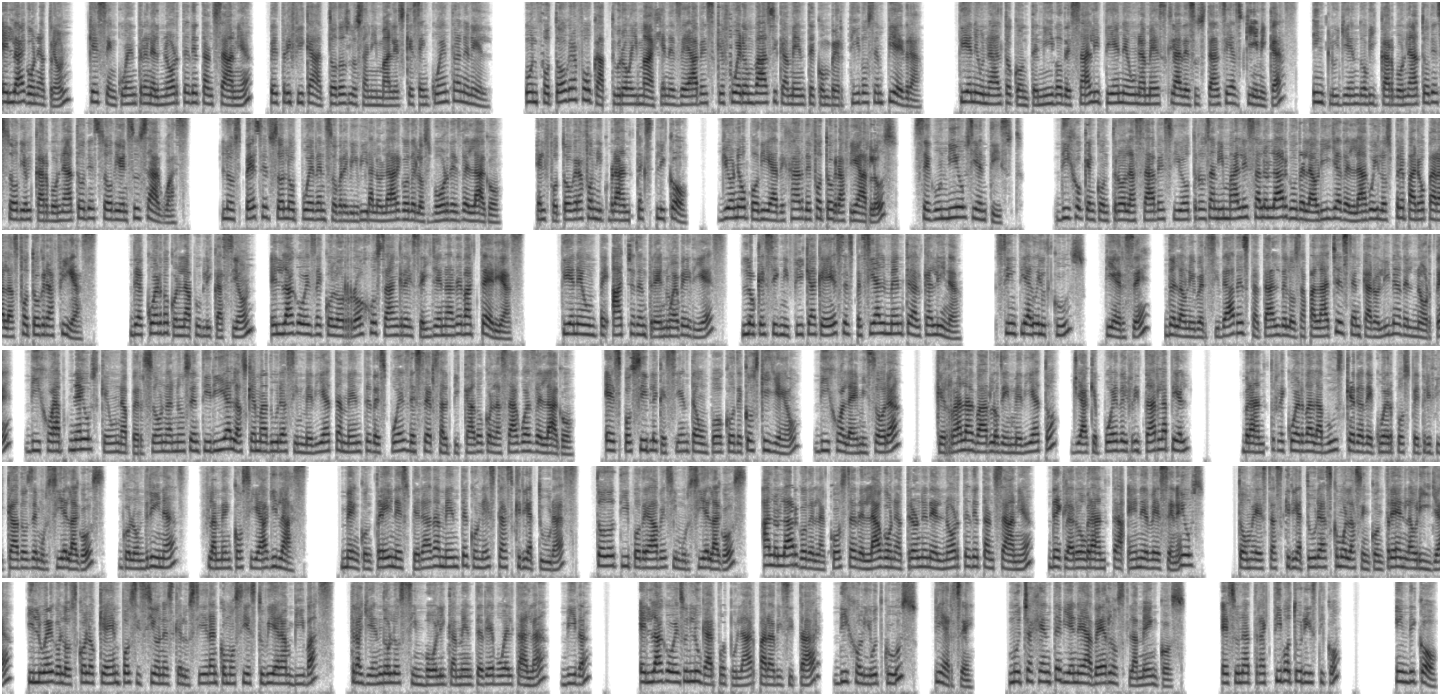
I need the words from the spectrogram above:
El lago Natron, que se encuentra en el norte de Tanzania, petrifica a todos los animales que se encuentran en él. Un fotógrafo capturó imágenes de aves que fueron básicamente convertidos en piedra. Tiene un alto contenido de sal y tiene una mezcla de sustancias químicas, incluyendo bicarbonato de sodio y carbonato de sodio en sus aguas. Los peces solo pueden sobrevivir a lo largo de los bordes del lago. El fotógrafo Nick Brandt explicó. Yo no podía dejar de fotografiarlos, según New Scientist. Dijo que encontró las aves y otros animales a lo largo de la orilla del lago y los preparó para las fotografías. De acuerdo con la publicación, el lago es de color rojo sangre y se llena de bacterias. Tiene un pH de entre 9 y 10, lo que significa que es especialmente alcalina. Cynthia Lutkus, Pierce, de la Universidad Estatal de los Apalaches en Carolina del Norte, dijo a News que una persona no sentiría las quemaduras inmediatamente después de ser salpicado con las aguas del lago. Es posible que sienta un poco de cosquilleo, dijo a la emisora. Querrá lavarlo de inmediato, ya que puede irritar la piel. Brandt recuerda la búsqueda de cuerpos petrificados de murciélagos, golondrinas, flamencos y águilas. Me encontré inesperadamente con estas criaturas, todo tipo de aves y murciélagos, a lo largo de la costa del lago Natron en el norte de Tanzania, declaró Brandt a NBC News. Tomé estas criaturas como las encontré en la orilla, y luego los coloqué en posiciones que lucieran como si estuvieran vivas, trayéndolos simbólicamente de vuelta a la vida. El lago es un lugar popular para visitar, dijo Liutkus, Pierce. Mucha gente viene a ver los flamencos. ¿Es un atractivo turístico? Indicó.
